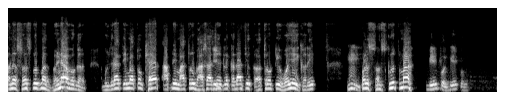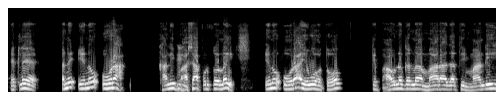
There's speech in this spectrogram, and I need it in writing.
અને સંસ્કૃતમાં ભણ્યા વગર. ગુજરાતીમાં તો ખેર આપણી માતૃભાષા છે એટલે કદાચિત હથરોટી હોય ખરી. પણ સંસ્કૃતમાં બિલકુલ બિલકુલ. એટલે અને એનો ઓરા ખાલી ભાષા પૂરતો નહીં. એનો ઓરા એવો હતો કે ભાવનગરના મહારાજાથી માંડી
